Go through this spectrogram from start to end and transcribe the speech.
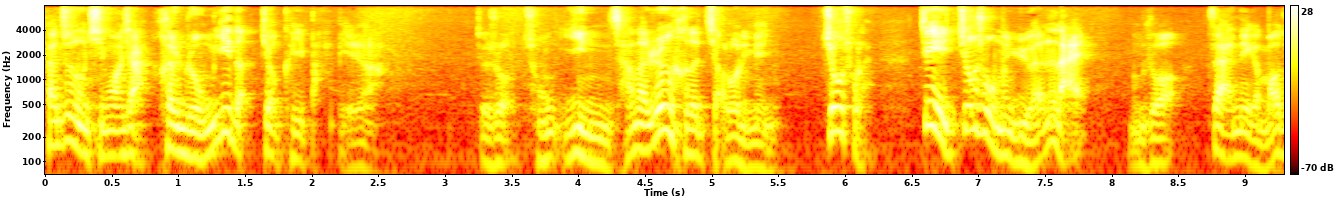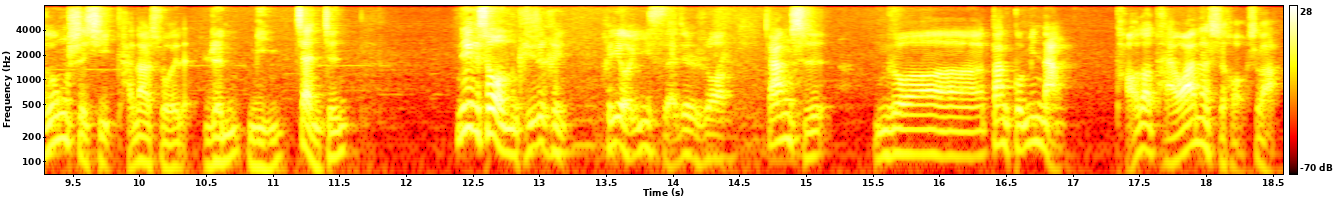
像这种情况下，很容易的就可以把别人啊就是说从隐藏的任何的角落里面揪出来。这也就是我们原来我们说在那个毛泽东时期谈到所谓的人民战争。那个时候我们其实很很有意思的，就是说当时我们说当国民党逃到台湾的时候，是吧？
